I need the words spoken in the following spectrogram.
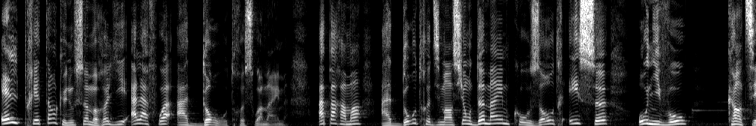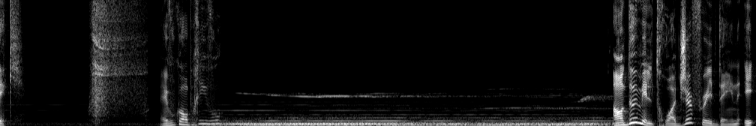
elle prétend que nous sommes reliés à la fois à d'autres soi-même, apparemment à d'autres dimensions de même qu'aux autres, et ce, au niveau quantique. Avez-vous compris, vous? En 2003, Jeffrey Dane et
